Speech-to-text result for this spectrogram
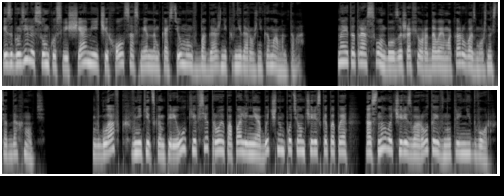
и загрузили сумку с вещами и чехол со сменным костюмом в багажник внедорожника Мамонтова. На этот раз он был за шофера, давая Макару возможность отдохнуть. В главк в Никитском переулке все трое попали необычным путем через КПП, а снова через ворота и внутренний двор.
